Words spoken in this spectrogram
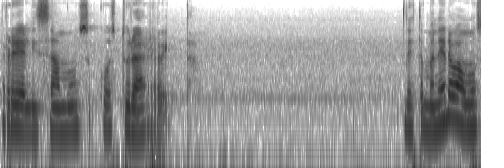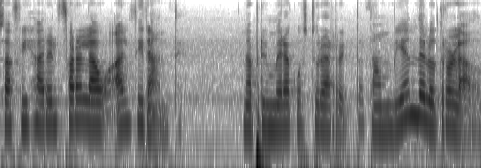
realizamos costura recta. De esta manera vamos a fijar el faralao al tirante. La primera costura recta, también del otro lado.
